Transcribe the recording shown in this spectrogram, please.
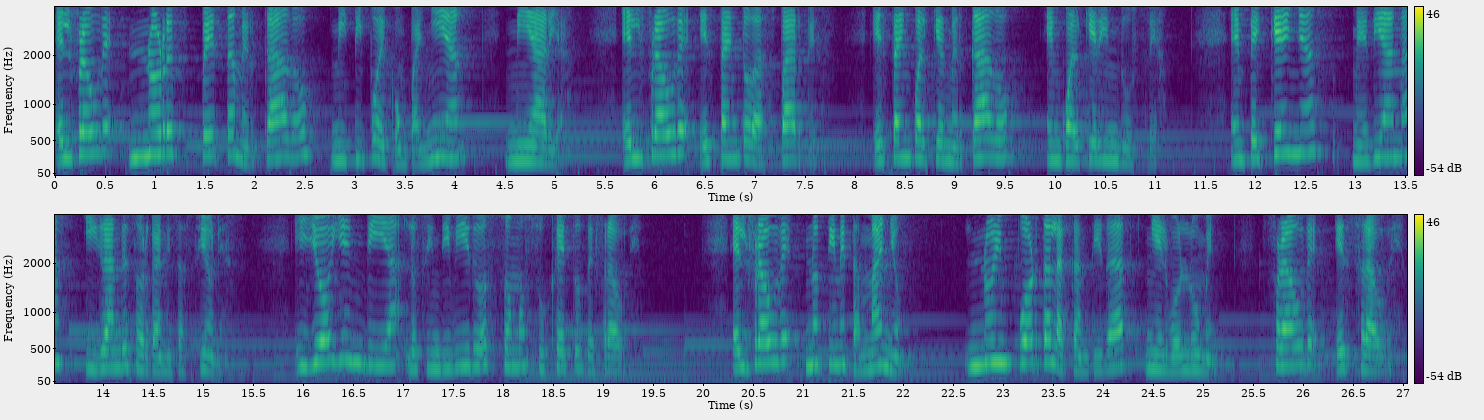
El fraude no respeta mercado, ni tipo de compañía, ni área. El fraude está en todas partes, está en cualquier mercado, en cualquier industria en pequeñas, medianas y grandes organizaciones. Y hoy en día los individuos somos sujetos de fraude. El fraude no tiene tamaño, no importa la cantidad ni el volumen. Fraude es fraude.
